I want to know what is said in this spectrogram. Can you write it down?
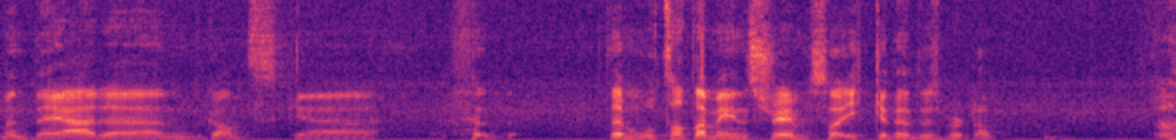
Men det er en ganske Det motsatte av mainstream, så ikke det du spurte om.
